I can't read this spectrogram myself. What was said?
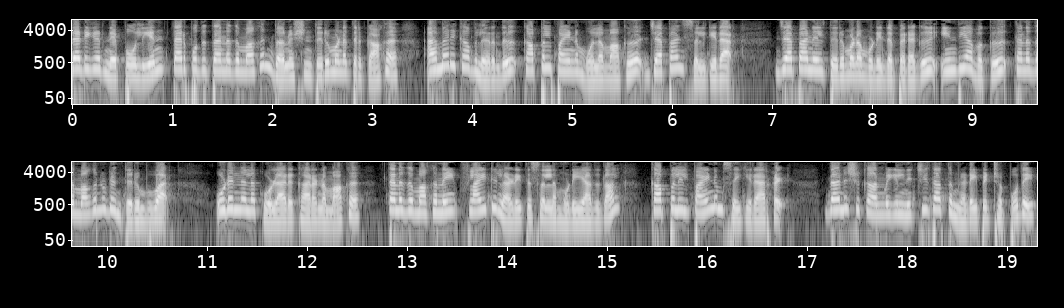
நடிகர் நெப்போலியன் தற்போது தனது மகன் தனுஷின் திருமணத்திற்காக அமெரிக்காவிலிருந்து கப்பல் பயணம் மூலமாக ஜப்பான் செல்கிறார். ஜப்பானில் திருமணம் முடிந்த பிறகு இந்தியாவுக்கு தனது மகனுடன் திரும்புவார். உடல்நலக் கோளாறு காரணமாக தனது மகனை பிளைட்டில் அழைத்து செல்ல முடியாததால் கப்பலில் பயணம் செய்கிறார்கள். தனுஷுக்கு அண்மையில் நிச்சயதார்த்தம் நடைபெற்ற போதே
